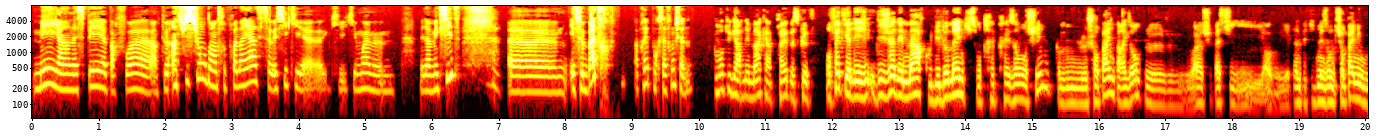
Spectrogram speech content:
mais il y a un aspect euh, parfois un peu intuition dans l'entrepreneuriat, c'est ça aussi qui, qui, qui moi me, m'excite. et se battre après pour que ça fonctionne. Comment tu gardes les marques après? Parce que en fait, il y a déjà des marques ou des domaines qui sont très présents en Chine, comme le champagne par exemple. Je, voilà, je sais pas si oh, il y a plein de petites maisons de champagne où,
